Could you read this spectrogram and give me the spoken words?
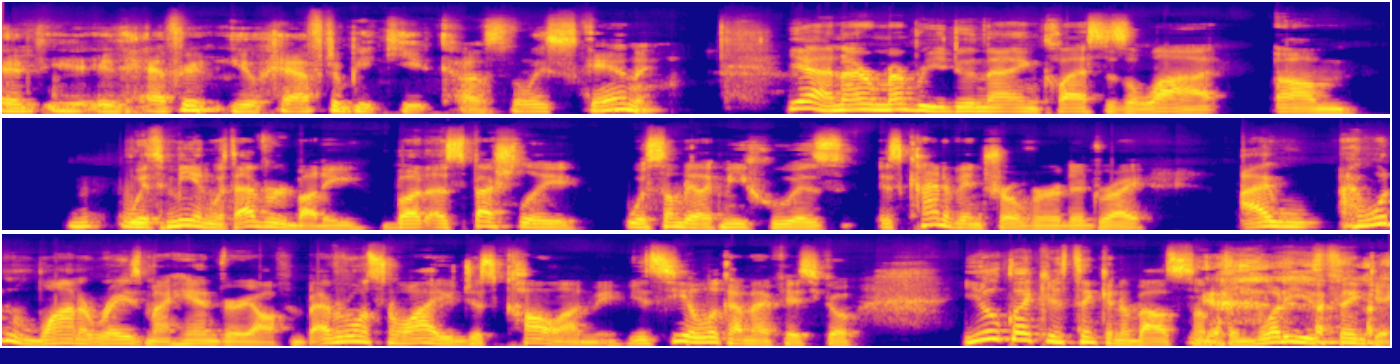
and it have you have to be keep constantly scanning. Yeah, and I remember you doing that in classes a lot, um, with me and with everybody, but especially with somebody like me who is is kind of introverted, right? I I wouldn't want to raise my hand very often, but every once in a while you just call on me. You'd see a look on my face, you go, "You look like you're thinking about something. What are you thinking?"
